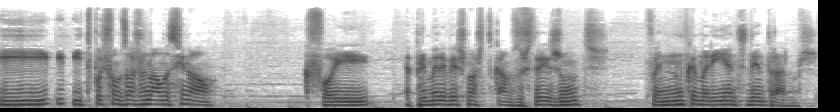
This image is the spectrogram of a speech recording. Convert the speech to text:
E, e- e depois fomos ao Jornal Nacional, que foi a primeira vez que nós tocámos os três juntos, foi num camarim antes de entrarmos.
